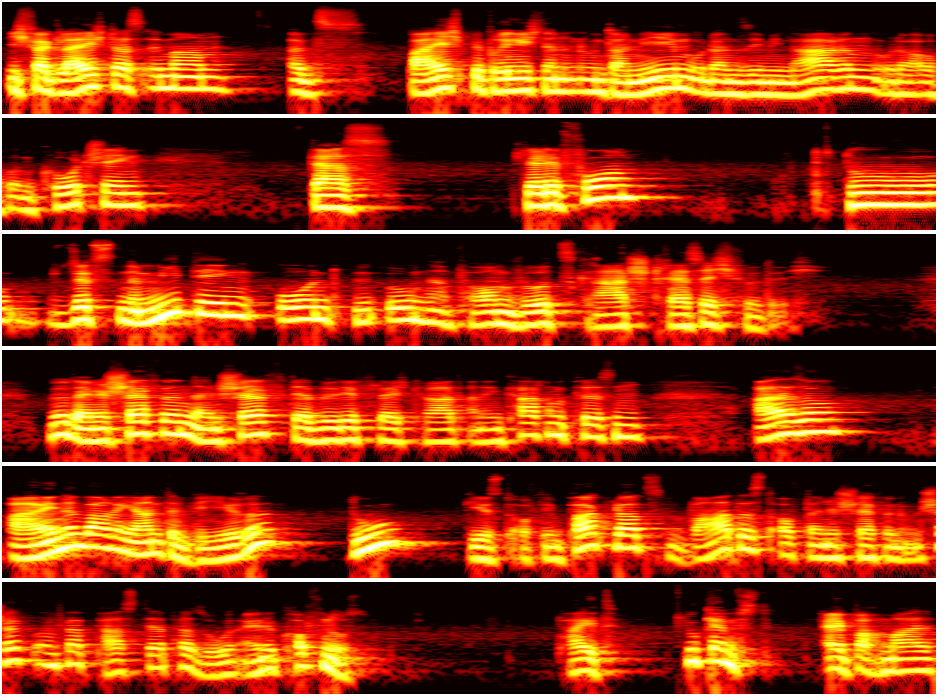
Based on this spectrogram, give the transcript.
Ich vergleiche das immer als Beispiel, bringe ich dann in Unternehmen oder in Seminaren oder auch im Coaching, dass, stell dir vor, du sitzt in einem Meeting und in irgendeiner Form wird es gerade stressig für dich. Ne, deine Chefin, dein Chef, der will dir vielleicht gerade an den Karren pissen. Also eine Variante wäre, du gehst auf den Parkplatz, wartest auf deine Chefin und Chef und verpasst der Person eine Kopfnuss. Fight. Du kämpfst. Einfach mal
